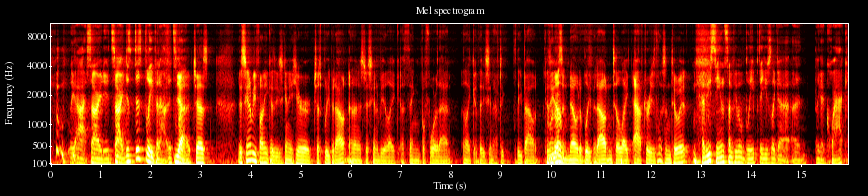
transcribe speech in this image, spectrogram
like, ah, sorry, dude, sorry. Just just bleep it out. It's yeah, fine. just it's gonna be funny because he's gonna hear just bleep it out, and then it's just gonna be like a thing before that, like that he's gonna have to bleep out because he doesn't know to bleep it out until like after he's listened to it. Have you seen some people bleep? They use like a, a like a quack,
